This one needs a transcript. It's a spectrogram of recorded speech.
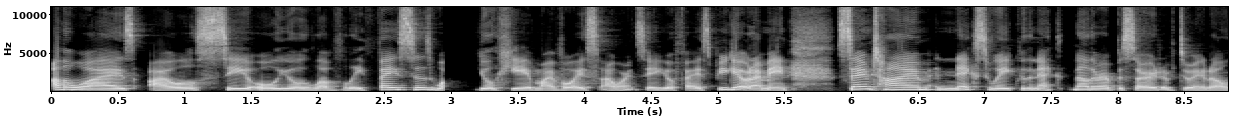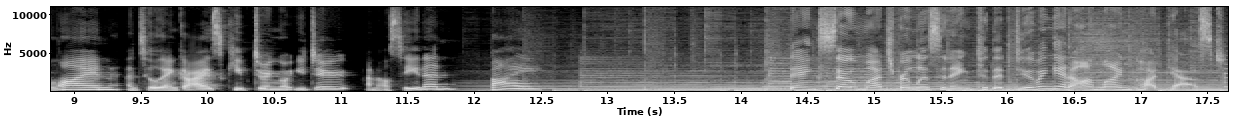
Otherwise, I will see all your lovely faces you'll hear my voice. I won't see your face, but you get what I mean. Same time next week with another episode of Doing It Online. Until then, guys, keep doing what you do, and I'll see you then. Bye. Thanks so much for listening to the Doing It Online podcast.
